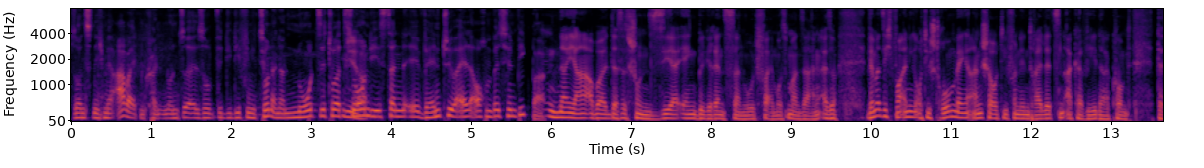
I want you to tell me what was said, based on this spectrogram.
sonst nicht mehr arbeiten könnten. Und so, so die Definition einer Notsituation, ja. die ist dann eventuell auch ein bisschen biegbar. Naja, aber das ist schon ein sehr eng begrenzter Notfall, muss man sagen. Also wenn man sich vor allen Dingen auch die Strommenge anschaut, die von den drei letzten AKW da kommt, da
